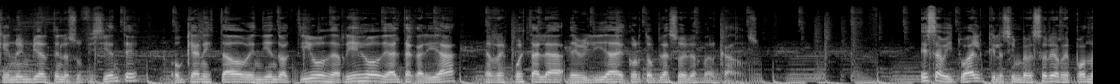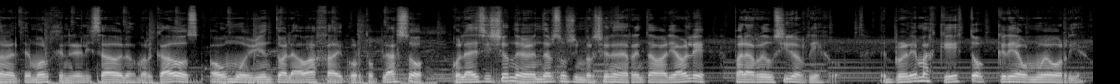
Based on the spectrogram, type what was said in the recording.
que no invierten lo suficiente o que han estado vendiendo activos de riesgo de alta calidad en respuesta a la debilidad de corto plazo de los mercados. Es habitual que los inversores respondan al temor generalizado de los mercados a un movimiento a la baja de corto plazo con la decisión de vender sus inversiones de renta variable para reducir el riesgo. El problema es que esto crea un nuevo riesgo.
